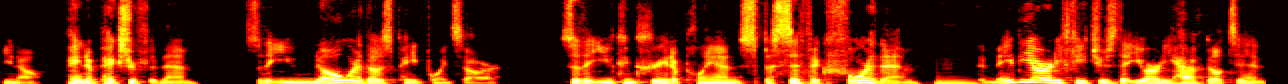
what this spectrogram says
you know, paint a picture for them so that you know where those pain points are so that you can create a plan specific for them mm. that maybe already features that you already have built in.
